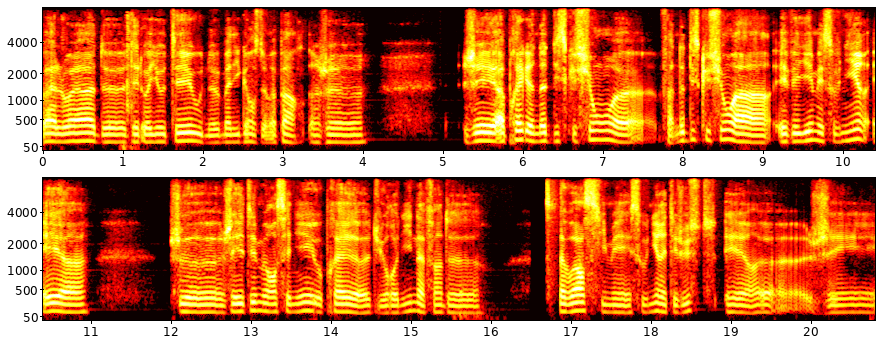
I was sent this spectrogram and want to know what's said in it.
pas là de déloyauté ou de manigance de ma part. J'ai après notre discussion, euh, notre discussion a éveillé mes souvenirs et euh, j'ai été me renseigner auprès euh, du Ronin afin de savoir si mes souvenirs étaient justes et j'ai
